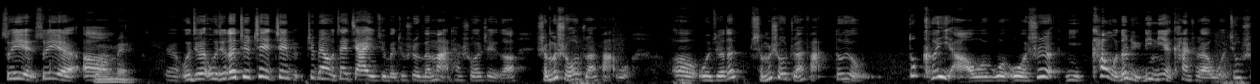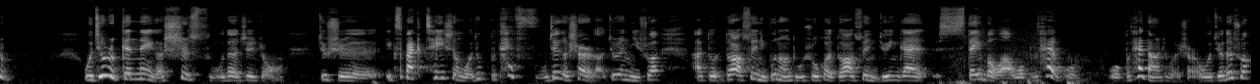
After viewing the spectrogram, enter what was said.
所以，所以呃，完美。对，我觉得，我觉得就这这这边我再加一句吧，就是文马他说这个什么时候转法务？呃，我觉得什么时候转法都有都可以啊。我我我是你看我的履历你也看出来，我就是我就是跟那个世俗的这种就是 expectation，我就不太服这个事儿了。就是你说啊多多少岁你不能读书，或者多少岁你就应该 stable 啊，我不太我我不太当这回事儿。我觉得说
